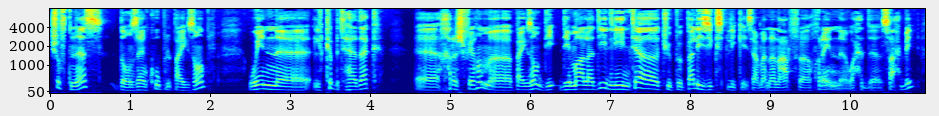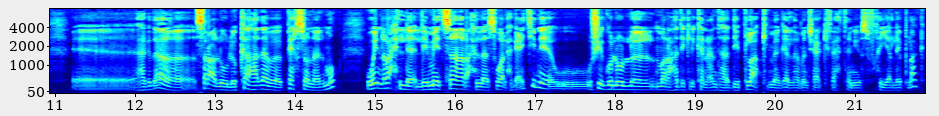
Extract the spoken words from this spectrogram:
شفت ناس dans un couple par exemple وين آه الكبت هذاك خرج فيهم par exemple des, des maladies اللي انت tu peux pas les expliquer زعما أنا نعرف أخرين واحد صاحبي هكذا صرا له le cas هذا personnellement وين راح les médecins راح لصوالح قاعدين واش يقولوا المرأة هذيك اللي كان عندها des plaques كما قال لها مانيش عارف كيف حتى يوسف خير les plaques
